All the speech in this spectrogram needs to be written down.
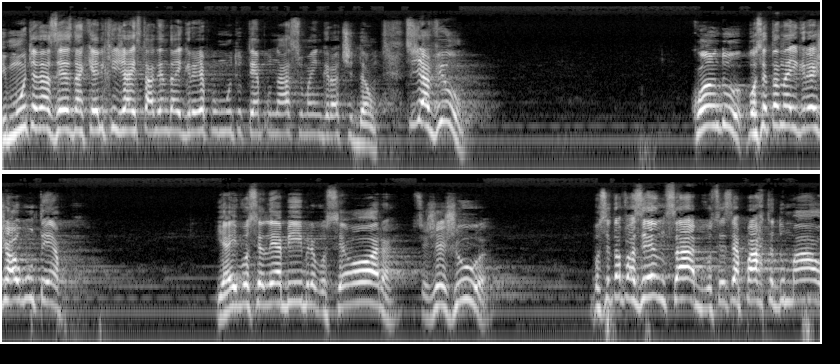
E muitas das vezes, naquele que já está dentro da igreja por muito tempo, nasce uma ingratidão. Você já viu? Quando você está na igreja há algum tempo, e aí você lê a Bíblia, você ora, você jejua, você está fazendo, sabe? Você se aparta do mal.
